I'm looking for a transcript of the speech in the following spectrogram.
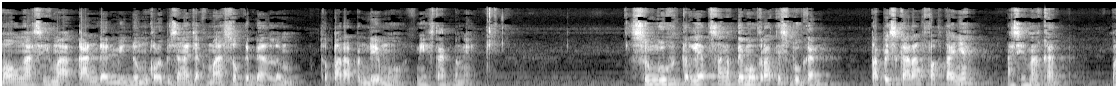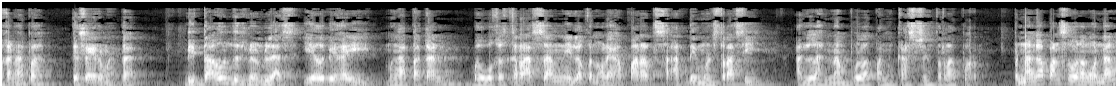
mau ngasih makan dan minum kalau bisa ngajak masuk ke dalam ke para pendemo. Nih statementnya. Sungguh terlihat sangat demokratis bukan? Tapi sekarang faktanya ngasih makan. Makan apa? Gas air mata. Di tahun 2019, YLBHI mengatakan bahwa kekerasan yang dilakukan oleh aparat saat demonstrasi adalah 68 kasus yang terlapor. Penangkapan sewenang-wenang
